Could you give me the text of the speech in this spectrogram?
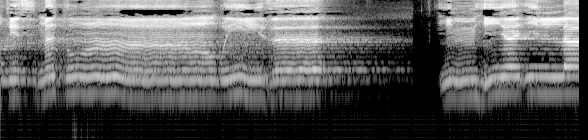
قسمة ضيزى إن هي إلا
